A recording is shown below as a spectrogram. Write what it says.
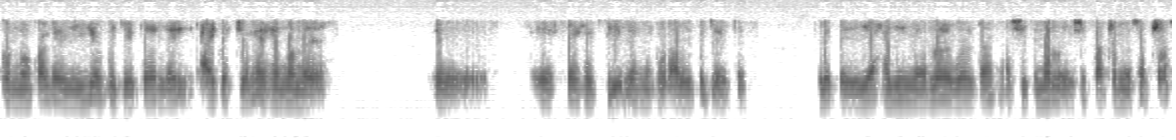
conozco al dedillo el proyecto de ley. Hay cuestiones en donde eh, es perfectible mejorar el proyecto. Le pedí a Jaime Merlo de vuelta, así como lo hice cuatro meses atrás,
